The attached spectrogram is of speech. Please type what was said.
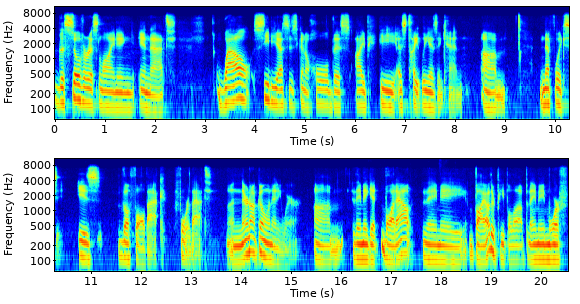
the silverest lining in that while CBS is going to hold this IP as tightly as it can, um, Netflix is the fallback for that. And they're not going anywhere. Um, they may get bought out. They may buy other people up. They may morph.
